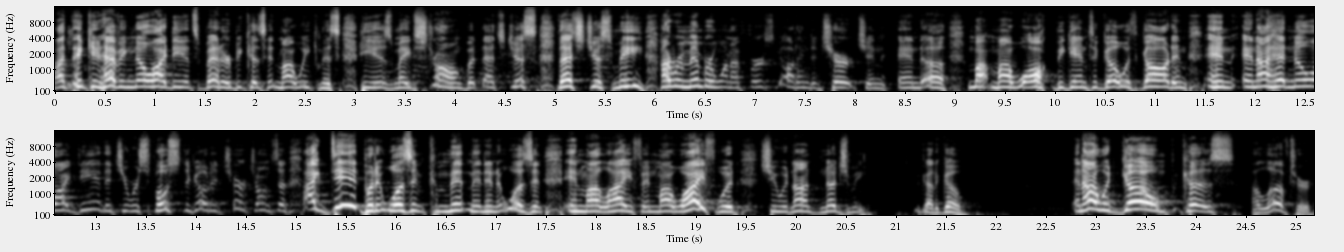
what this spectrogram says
I think in having no idea it's better because in my weakness he is made strong. But that's just that's just me. I remember when I first got into church and and uh, my my walk began to go with God and and and I had no idea that you were supposed to go to church on Sunday. I did, but it wasn't commitment and it wasn't in my life. And my wife would she would not nudge me. We got to go. And I would go because I loved her.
